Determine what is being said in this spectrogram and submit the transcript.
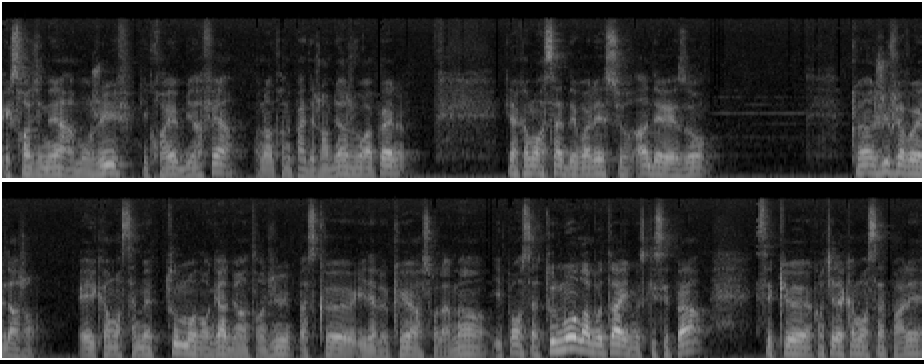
extraordinaire, un bon juif, qui croyait bien faire, on est en train de parler des gens bien, je vous rappelle, qui a commencé à dévoiler sur un des réseaux qu'un juif lui de l'argent. Et il commence à mettre tout le monde en garde, bien entendu, parce qu'il a le cœur sur la main. Il pense à tout le monde bataille, mais ce qui sépare, c'est que quand il a commencé à parler,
